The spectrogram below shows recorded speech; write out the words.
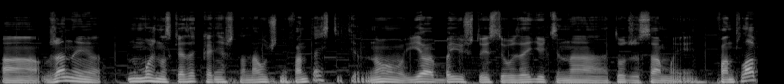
А в жанре ну, можно сказать, конечно, научной фантастики, но я боюсь, что если вы зайдете на тот же самый FantLab,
